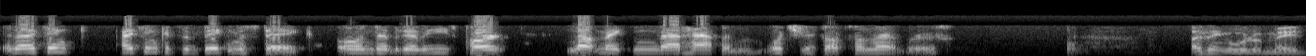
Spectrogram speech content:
and I think I think it's a big mistake on WWE's part not making that happen. What's your thoughts on that, Bruce? I think it would have made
